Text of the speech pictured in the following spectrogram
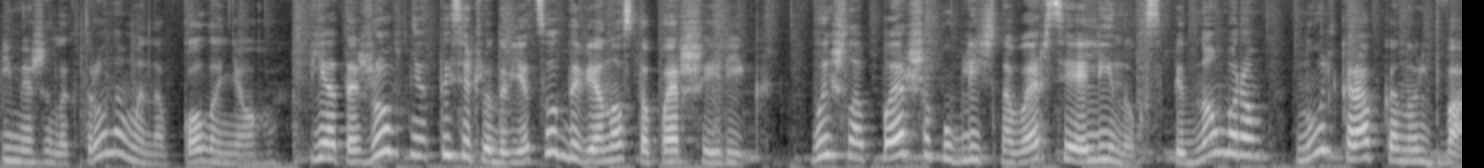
і між електронами навколо нього. 5 жовтня 1991 рік. Вийшла перша публічна версія Linux під номером 0.02.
